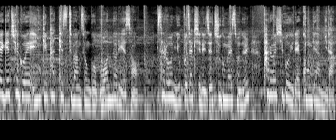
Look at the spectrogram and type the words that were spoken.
세계 최고의 인기 팟캐스트 방송국 원더리에서 새로운 6부작 시리즈 죽음의 손을 8월 15일에 공개합니다.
